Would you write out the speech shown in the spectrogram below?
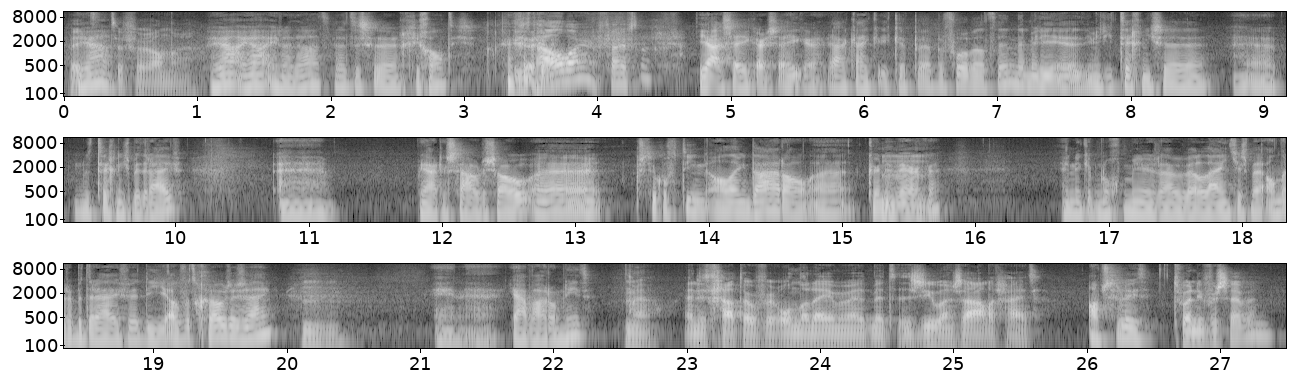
weet Ja. te veranderen. ja, ja inderdaad. Dat is eh, gigantisch. Is het haalbaar, 50? Ja, zeker, zeker. Ja, kijk, ik heb eh, bijvoorbeeld eh, met, die, eh, met die technische, eh, met technisch bedrijf... ja, er zouden zo eh, een stuk of tien alleen daar al eh, kunnen Mm. werken. En ik heb nog meer daar wel lijntjes bij andere bedrijven die ook wat groter zijn. En eh, ja, waarom niet? Ja. En dit gaat over ondernemen met, met ziel en zaligheid. Absoluut. 24-7?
